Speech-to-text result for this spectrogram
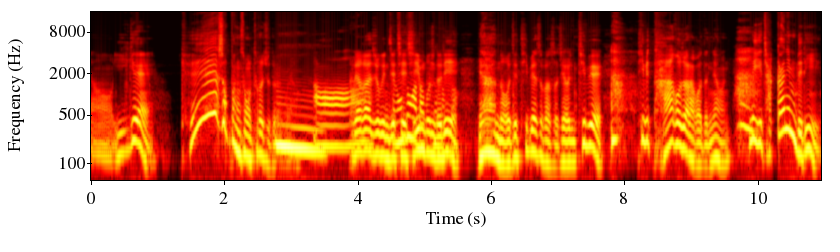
어, 이게 계속 방송을 틀어주더라고요. 음. 아, 그래가지고 이제 제 지인분들이 야 너 어제 TV에서 봤어. 제가 요즘 TV에 TV 다 거절하거든요. 근데 이게 작가님들이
